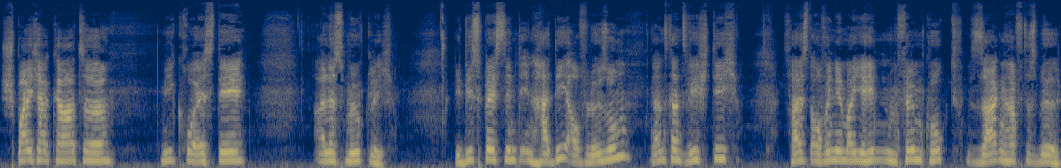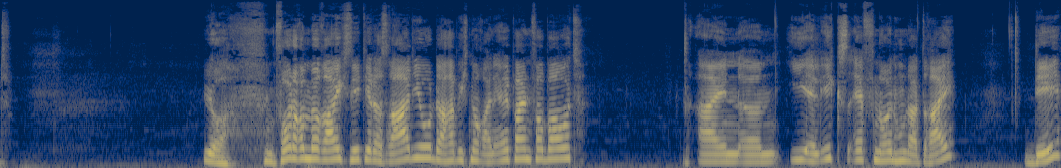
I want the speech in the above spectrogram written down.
Speicherkarte, Micro SD, alles möglich. Die Displays sind in HD-Auflösung, ganz, ganz wichtig. Das heißt, auch wenn ihr mal hier hinten im Film guckt, sagenhaftes Bild. Ja, im vorderen Bereich seht ihr das Radio. Da habe ich noch ein Alpine verbaut. Ein ähm, ILX F903 D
